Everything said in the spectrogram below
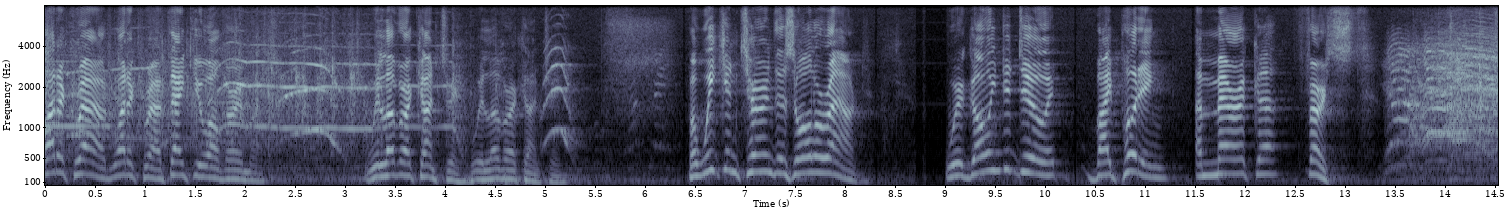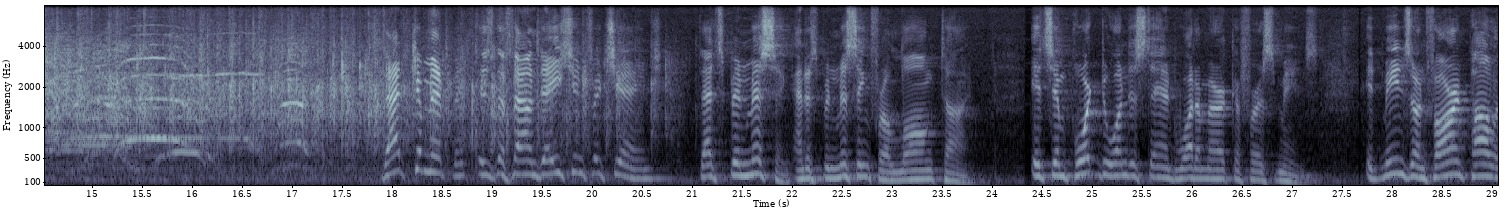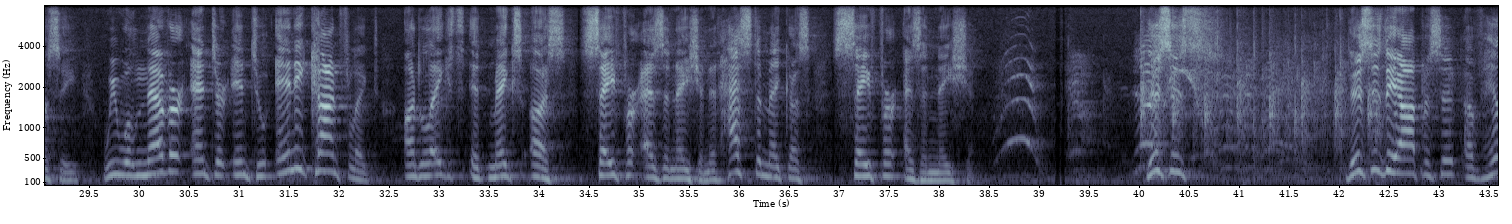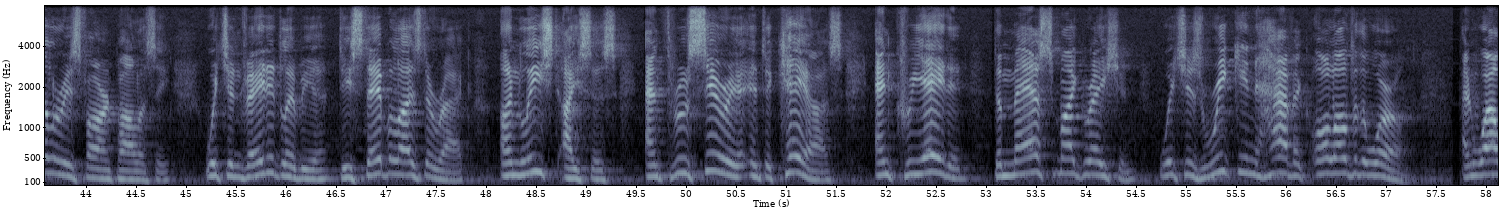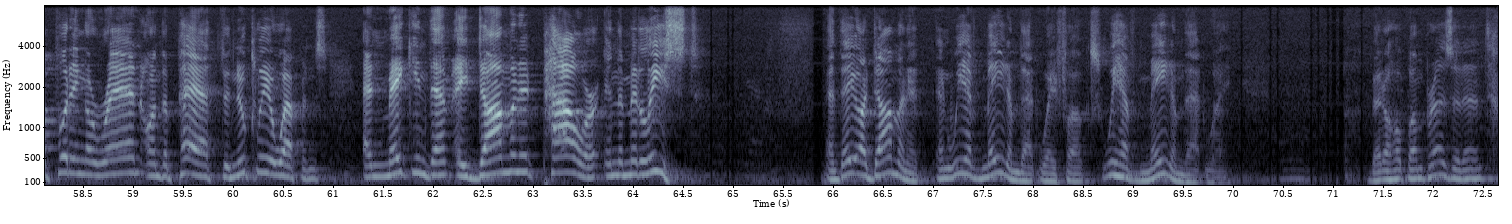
What a crowd, what a crowd. Thank you all very much. We love our country. We love our country. But we can turn this all around. We're going to do it by putting America first. That commitment is the foundation for change that's been missing, and it's been missing for a long time. It's important to understand what America First means. It means on foreign policy, we will never enter into any conflict unless it makes us safer as a nation. It has to make us safer as a nation. This is, this is the opposite of Hillary's foreign policy, which invaded Libya, destabilized Iraq, unleashed ISIS, and threw Syria into chaos and created the mass migration, which is wreaking havoc all over the world. And while putting Iran on the path to nuclear weapons and making them a dominant power in the Middle East. And they are dominant, and we have made them that way, folks. We have made them that way. Better hope I'm president.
